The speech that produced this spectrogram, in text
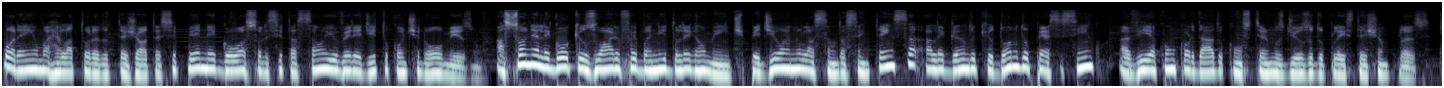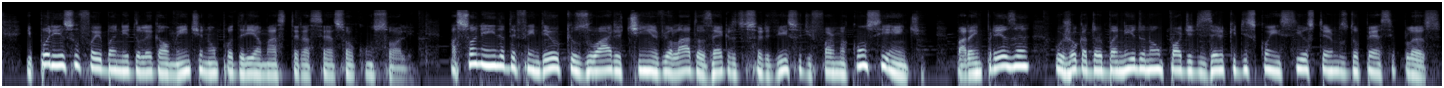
porém uma relatora do TJSP negou a solicitação e o veredito continuou o mesmo. A Sony alegou que o usuário foi banido legalmente, pediu a anulação da sentença, alegando que o dono do PS5 havia concordado com os termos de uso do PlayStation Plus e por isso foi banido legalmente e não poderia mais ter acesso ao console. A Sony ainda defendeu que o usuário tinha violado as regras do serviço de forma consciente para a empresa, o jogador banido não pode dizer que desconhecia os termos do PS Plus,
